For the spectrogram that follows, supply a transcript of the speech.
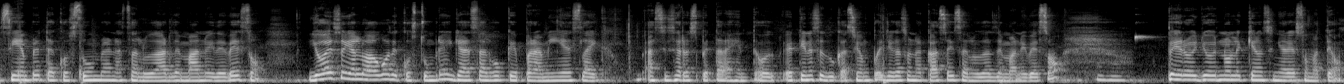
siempre te acostumbran a saludar de mano y de beso. Yo eso ya lo hago de costumbre ya es algo que para mí es like así se respeta a la gente. O eh, tienes educación pues llegas a una casa y saludas de mano y beso. Pero yo no le quiero enseñar eso a Mateo.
